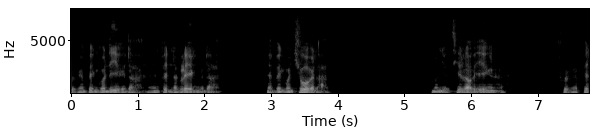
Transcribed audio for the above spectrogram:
ึกให้เป็นคนดีก็ได้ให้เป็นนักเลงก็ได้ให้เป็นคนชั่วก็ได้มันอยู่ที่เราเองนะฝึกให้เป็น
